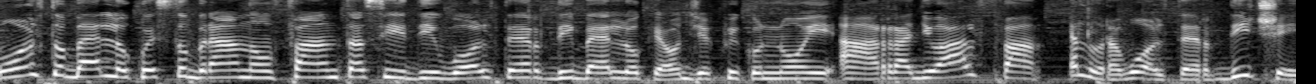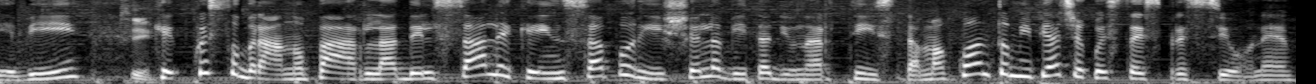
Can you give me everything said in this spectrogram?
Molto bello questo brano Fantasy di Walter Di Bello che oggi è qui con noi a Radio Alfa. E allora Walter, dicevi sì. che questo brano parla del sale che insaporisce la vita di un artista, ma quanto mi piace questa espressione?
